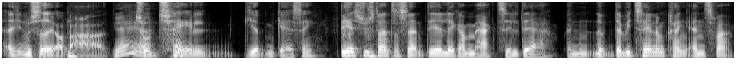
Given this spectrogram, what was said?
altså, nu sidder jeg jo bare Ja, ja. totalt giver den gas, ikke? Det, jeg synes, der er interessant, det jeg lægger mærke til, det er, at når, da vi taler omkring ansvar,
